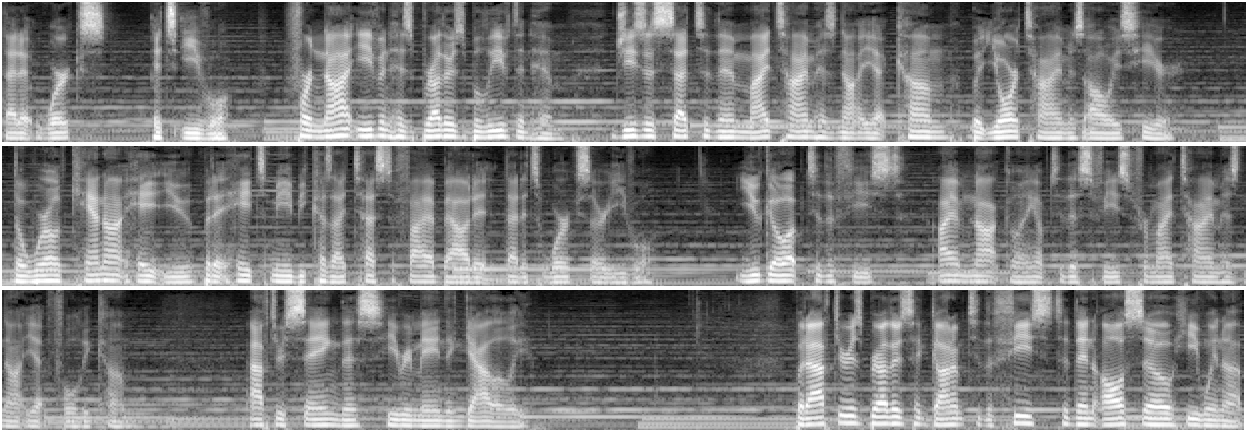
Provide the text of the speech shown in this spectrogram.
that it works its evil. For not even his brothers believed in him. Jesus said to them, My time has not yet come, but your time is always here. The world cannot hate you, but it hates me because I testify about it that its works are evil. You go up to the feast. I am not going up to this feast, for my time has not yet fully come. After saying this, he remained in Galilee. But after his brothers had gone up to the feast, then also he went up,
